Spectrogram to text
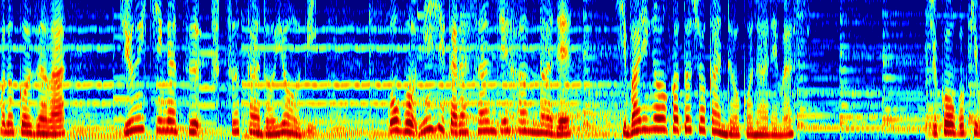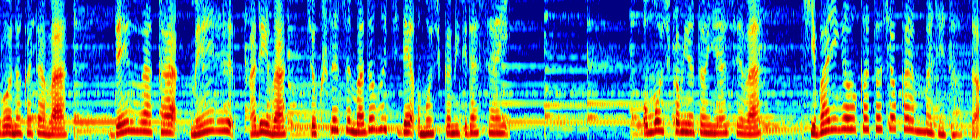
この講座は11月2日土曜日午後2時から3時半までひばりが丘図書館で行われます。受講ご希望の方は電話かメールあるいは直接窓口でお申し込みください。お申し込みお問い合わせはひばりが丘図書館までどうぞ。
